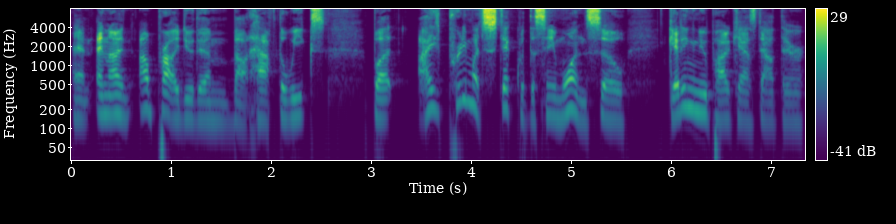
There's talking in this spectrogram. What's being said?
And and I I'll probably do them about half the weeks, but I pretty much stick with the same ones. So getting a new podcast out there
